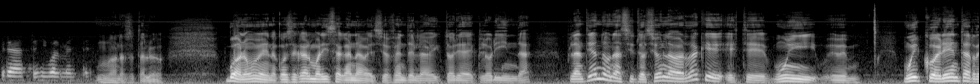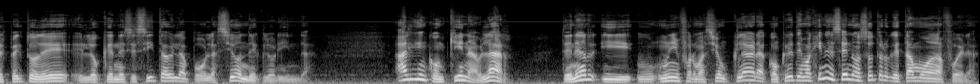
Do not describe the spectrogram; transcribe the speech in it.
Gracias, igualmente. Un abrazo, hasta luego. Bueno, muy bien, concejal Marisa Canavesio, frente a la victoria de Clorinda, planteando una situación, la verdad que este, muy, eh, muy coherente respecto de lo que necesita hoy la población de Clorinda. Alguien con quien hablar, tener y una información clara, concreta. Imagínense nosotros que estamos afuera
